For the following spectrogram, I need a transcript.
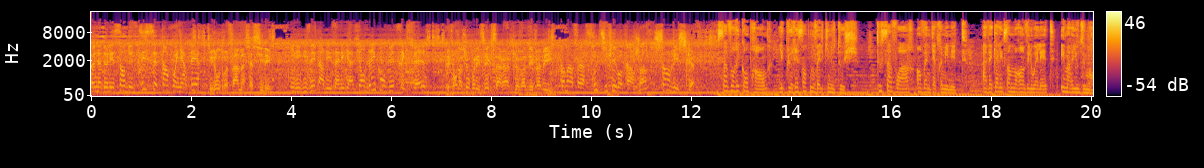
Un adolescent de 17 ans poignardé. Une autre femme assassinée. Il est visé par des allégations d'inconduite sexuelle. Les formations politiques s'arrachent le vote des familles. Comment faire fructifier votre argent sans risque? Savoir et comprendre les plus récentes nouvelles qui nous touchent. Tout savoir en 24 minutes. Avec Alexandre Morin-Villouellette et Mario Dumont.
